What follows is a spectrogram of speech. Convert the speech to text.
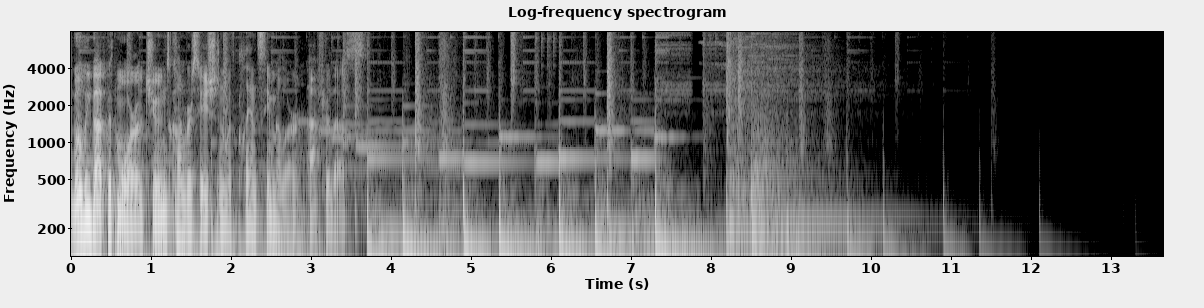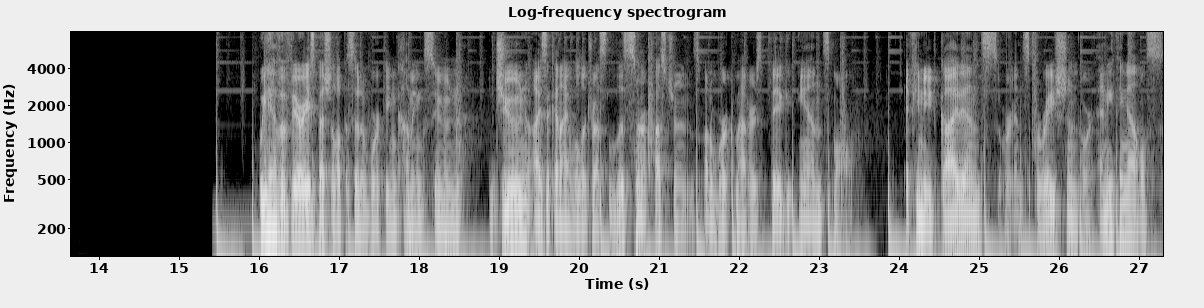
we'll be back with more of June's conversation with Klancy Miller after this. We have a very special episode of Working coming soon. June, Isaac, and I will address listener questions on work matters big and small. If you need guidance or inspiration or anything else,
